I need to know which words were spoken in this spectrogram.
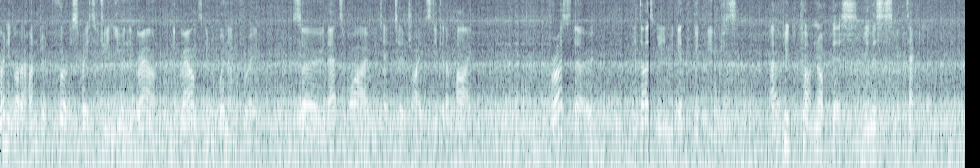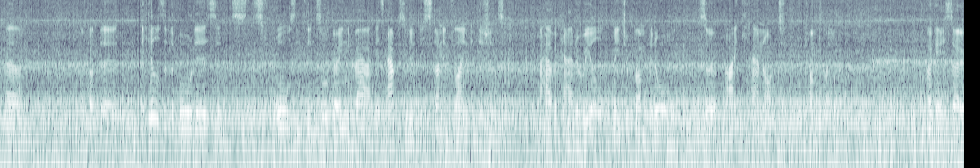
you've only got a hundred foot of space between you and the ground, the ground's going to win, I'm afraid. So that's why we tend to try and stick it up high. For us, though, it does mean we get the good views. I mean, you can't knock this. I mean, this is spectacular. Um, I've got the, the hills at the borders and walls and things all going about. It's absolutely stunning flying conditions. I haven't had a real major bump at all, so I cannot complain. Okay, so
